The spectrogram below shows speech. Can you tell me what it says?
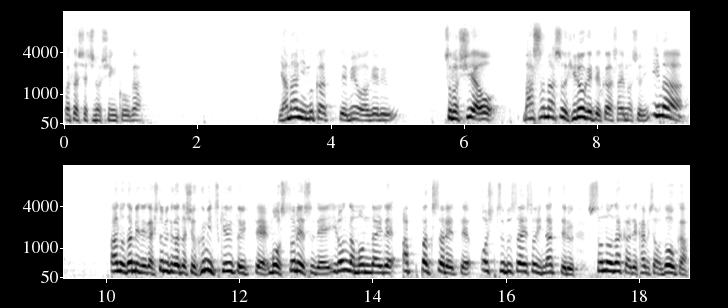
私たちの信仰が山に向かって目を上げるその視野をますます広げてくださいますように。今あのダビデが人々が私を踏みつけると言ってもうストレスでいろんな問題で圧迫されて押しつぶされそうになっているその中で神様どうか。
